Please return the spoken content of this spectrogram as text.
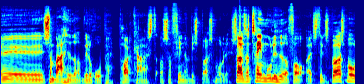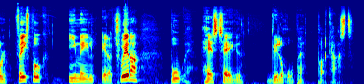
øh, som bare hedder Velropa Podcast, og så finder vi spørgsmålet. Så altså tre muligheder for at stille spørgsmål. Facebook, e-mail eller Twitter. Brug hashtagget Velropa Podcast.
